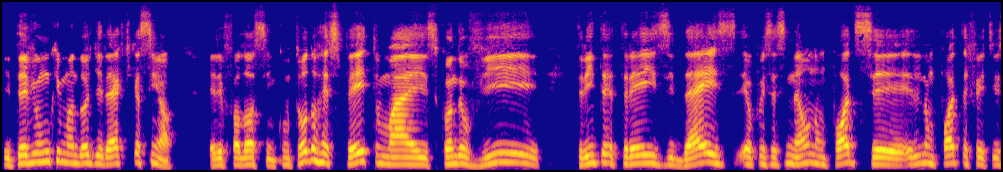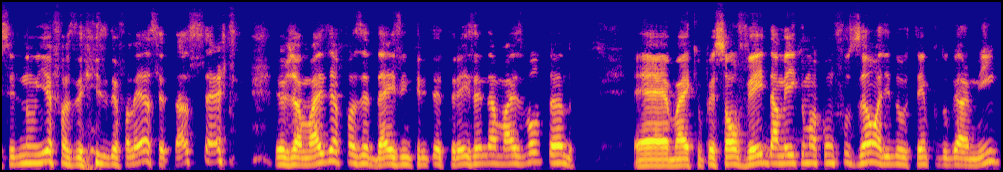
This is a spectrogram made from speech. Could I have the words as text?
E teve um que mandou direct que assim, ó, ele falou assim: Com todo respeito, mas quando eu vi 33 e 10, eu pensei assim: Não, não pode ser, ele não pode ter feito isso, ele não ia fazer isso. Eu falei: Ah, você tá certo, eu jamais ia fazer 10 em 33, ainda mais voltando. É, mas é que o pessoal veio e dá meio que uma confusão ali do tempo do Garmin.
